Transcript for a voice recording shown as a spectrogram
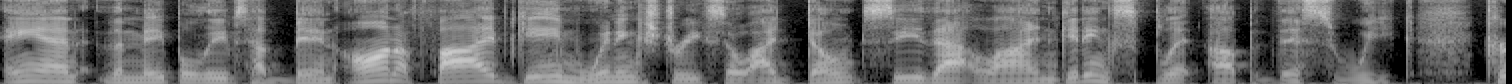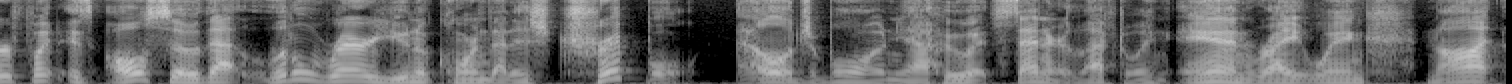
And the Maple Leafs have been on a five game winning streak, so I don't see that line getting split up this week. Kerfoot is also that little rare unicorn that is triple eligible on Yahoo at center, left wing, and right wing. Not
